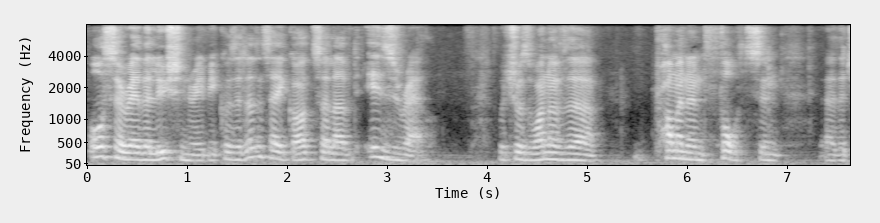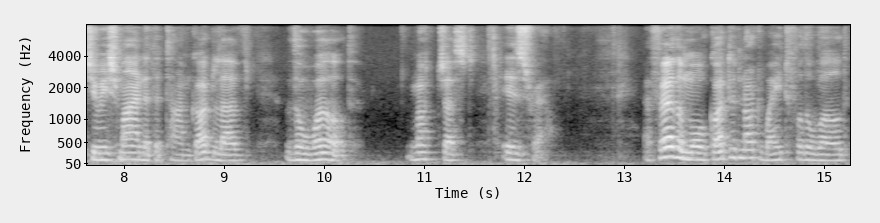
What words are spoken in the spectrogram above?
also revolutionary because it doesn't say God so loved Israel, which was one of the prominent thoughts in uh, the Jewish mind at the time. God loved the world, not just Israel. Uh, furthermore, God did not wait for the world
